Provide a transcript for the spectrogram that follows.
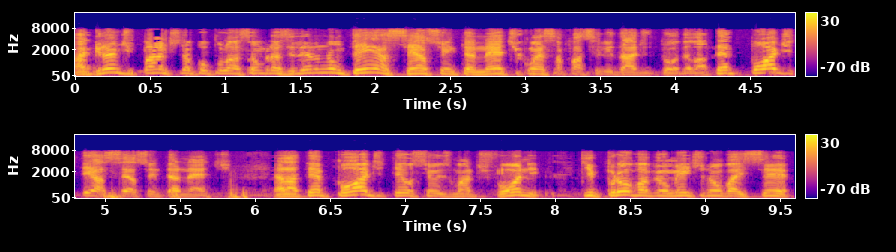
A grande parte da população brasileira não tem acesso à internet com essa facilidade toda. Ela até pode ter acesso à internet, ela até pode ter o seu smartphone, que provavelmente não vai ser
